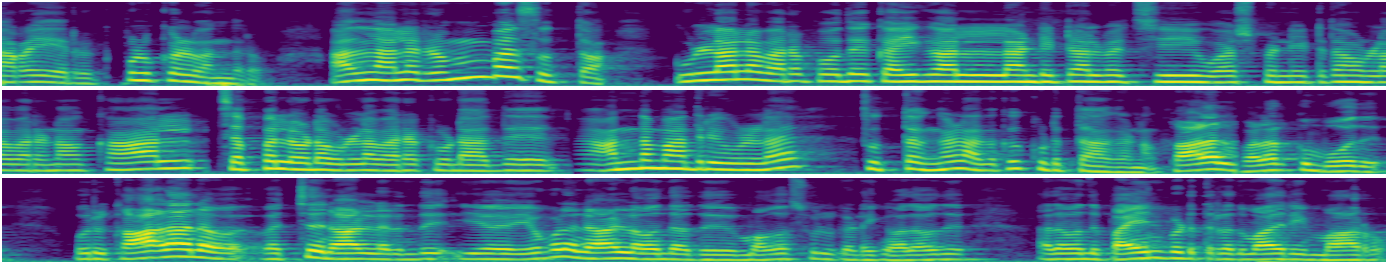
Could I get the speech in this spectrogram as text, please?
நிறைய இருக்கு. புழுக்கள் வந்துடும் அதனால ரொம்ப சுத்தம். உள்ளால வரப்போது கை கால்லாம் டிட்டால் வச்சு வாஷ் பண்ணிட்டு தான் உள்ள வரணும். கால் செப்பலோட உள்ள வரக்கூடாது. அந்த மாதிரி உள்ள சுத்தங்கள் அதுக்கு கொடுத்தாகணும். காளான் வளர்க்கும் போது ஒரு காளானை வச்ச நாள்ல இருந்து எ- வந்து அது மகசூல் கிடைக்கும்? அதாவது அதை வந்து பயன்படுத்துறது மாதிரி மாறும்.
